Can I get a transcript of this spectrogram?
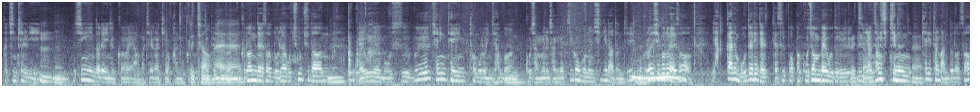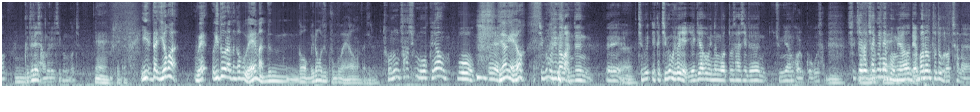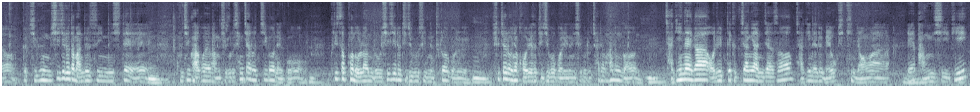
그러니까 진 켈리 음. 음. Singin' in the Rain일 거예요. 아마 제가 기억하는 그 그렇죠. 배우는. 네. 그런 데서 노래하고 춤추던 음. 그 배우의 모습을 채닝 테이텀으로 이제 한번 음. 그 장면을 자기가 찍어보는 식이라든지 뭐 그런 식으로 해서 약간의 모델이 되- 됐을 법한 고전 배우들을 그렇죠. 연상시키는 네. 캐릭터를 만들어서 음. 그들의 장르를 찍은 거죠. 네, 그러니까 이, 일단 이 영화 왜 의도라든가 뭐 왜 만든 거 뭐 이런 것도 궁금해요, 사실은. 저는 사실 뭐 그냥 뭐 네, 그냥이에요. 지금 우리가 만든 네, 네. 지금 이렇게 지금 우리가 얘- 얘기하고 있는 것도 사실은 중요한 걸 거고 사- 음. 실제로 아, 최근에 이렇게. 보면 네버넌트도 그렇잖아요. 그 지금 CG로 다 만들 수 있는 시대에 음. 굳이 과거의 방식으로 생자로 찍어내고 음. 크리스토퍼 놀란도 CG로 뒤집을 수 있는 트럭을 음. 실제로 그냥 거리에서 뒤집어 버리는 식으로 촬영하는 건 음. 자기네가 어릴 때 극장에 앉아서 자기네를 매혹시킨 영화 의 음. 방식이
